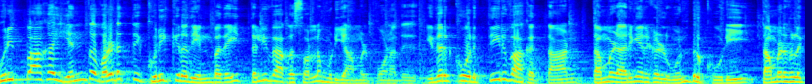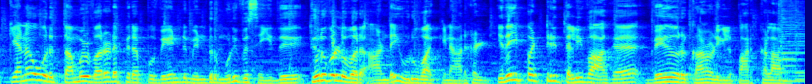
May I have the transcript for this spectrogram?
குறிப்பாக எந்த வருடத்தை குறிக்கிறது என்பதை தெளிவாக சொல்ல முடியாமல் போனது. இதற்கு ஒரு தீர்வாகத்தான் தமிழ் அறிஞர்கள் ஒன்று கூடி தமிழர்களுக்கென ஒரு தமிழ் வருட பிறப்பு வேண்டும் என்று முடிவு செய்து திருவள்ளுவர் ஆண்டை உருவாக்கினார்கள். இதை பற்றி தெளிவாக வேறொரு காணொலியில் பார்க்கலாம்.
